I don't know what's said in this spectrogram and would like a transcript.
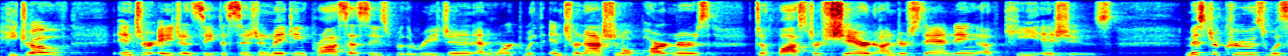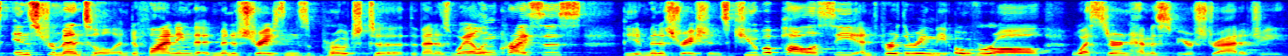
He drove interagency decision-making processes for the region and worked with international partners to foster shared understanding of key issues. Mr. Cruz was instrumental in defining the administration's approach to the Venezuelan crisis, the administration's Cuba policy, and furthering the overall Western Hemisphere strategy.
